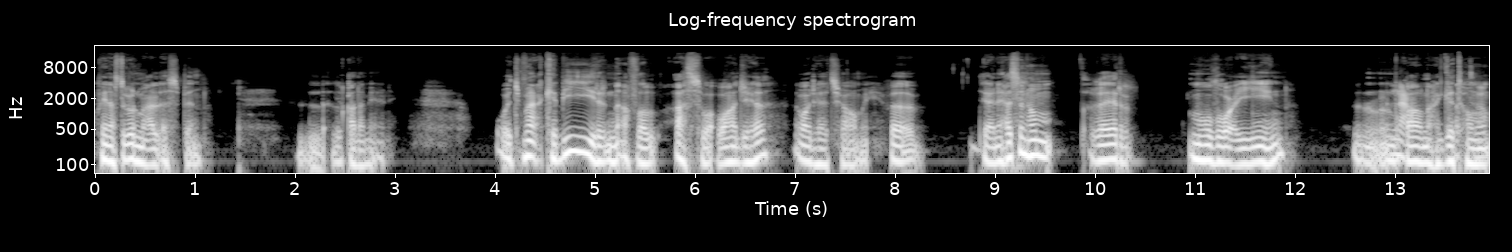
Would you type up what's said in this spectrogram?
وفي ناس تقول مع الإسبن القلم يعني. وإجماع كبير إن أفضل اسوء واجهة واجهة شاومي ف يعني أحس إنهم غير موضوعيين المقارنة نعم. حقتهم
